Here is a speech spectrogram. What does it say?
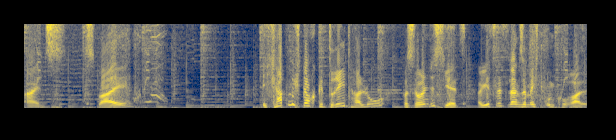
Eins. Zwei. Ich hab mich doch gedreht, hallo? Was soll denn das jetzt? Aber jetzt ist langsam echt unkoral.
